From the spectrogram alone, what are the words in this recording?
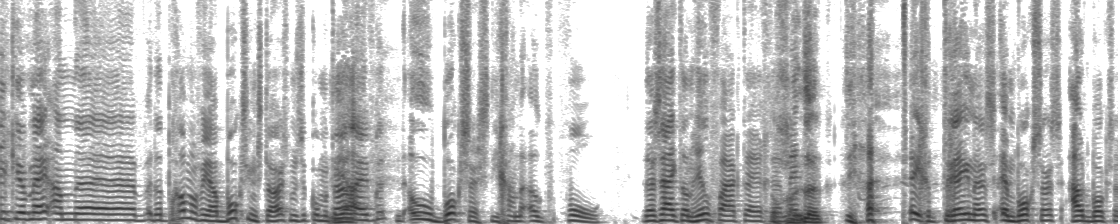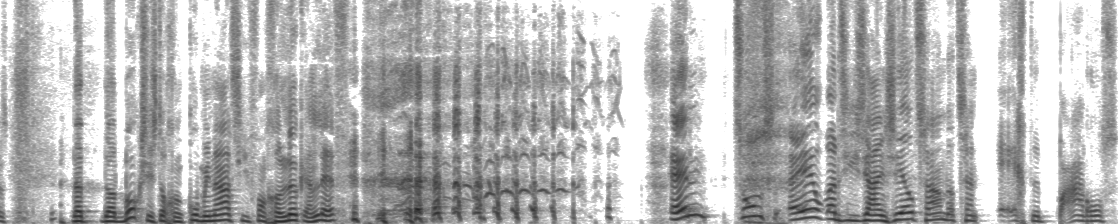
Ik keer mee aan eh, dat programma van jou, Boxing Stars. Moest een commentaar Ja. leveren. Oh, boxers, die gaan er ook vol. Daar zei ik dan heel vaak tegen Toch mensen, ja, tegen trainers en boxers, oud-boxers. Dat, dat boksen is toch een combinatie van geluk en lef. en soms, heel, maar die zijn zeldzaam. Dat zijn echte parels.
